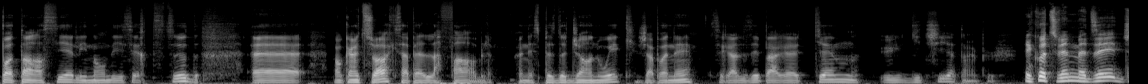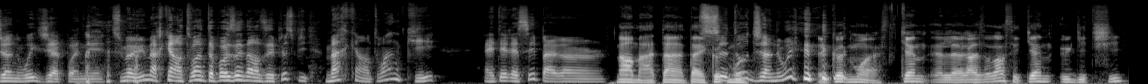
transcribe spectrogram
potentiels et non des certitudes. Euh, donc, un tueur qui s'appelle La Fable. Une espèce de John Wick japonais. C'est réalisé par Ken Ugichi. Attends un peu. Écoute, tu viens de me dire John Wick japonais. tu m'as eu Marc-Antoine, t'as pas besoin d'en dire plus. Puis Marc-Antoine qui est intéressé par un non mais attends attends écoute-moi pseudo John Wick écoute-moi Ken le réalisateur c'est Ken Uguchi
